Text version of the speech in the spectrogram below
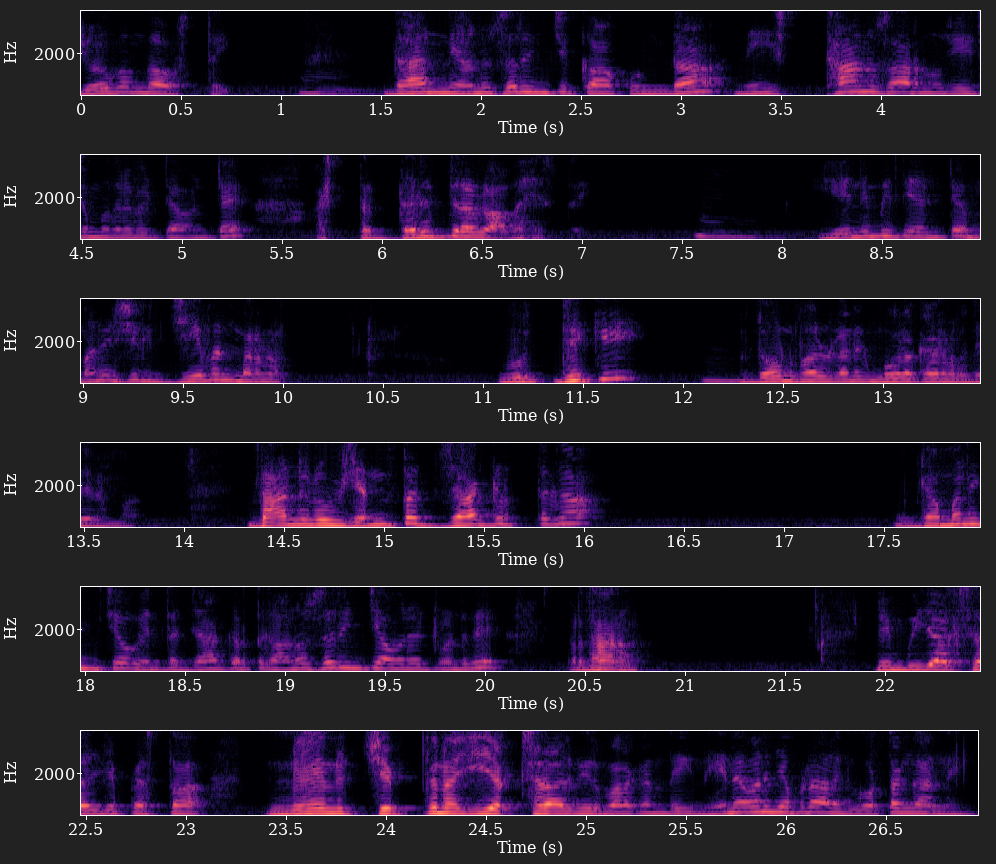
యోగంగా వస్తాయి. దాన్ని అనుసరించి కాకుండా నీ ఇష్టానుసారం నువ్వు చేయటం మొదలుపెట్టావంటే అష్ట దరిద్రాలు ఆవహిస్తాయి. మ్మ్. ఎనిమిది అంటే మనిషికి జీవన్ మరణం. వృద్ధికి డౌన్ఫాల్ అవడానికి మూల కారణం అదేనమ్మా. దాన్ని నువ్వు ఎంత జాగ్రత్తగా గమనించావు ఎంత జాగ్రత్తగా అనుసరించావు అనేటువంటిదే ప్రధానం. నేను బీజాక్షరాలు చెప్పేస్తా. నేను చెప్పిన ఈ అక్షరాలు మీరు పలకండి. నేనేమని చెప్పడానికి గొట్టంగాన్ని?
